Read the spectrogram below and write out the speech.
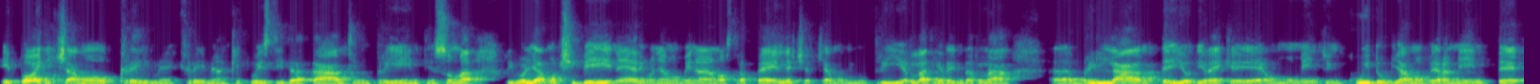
E poi diciamo creme, creme anche questi idratanti, nutrienti, insomma rivolgiamoci bene, rivolgiamo bene la nostra pelle, cerchiamo di nutrirla, di renderla eh, brillante. Io direi che è un momento in cui dobbiamo veramente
